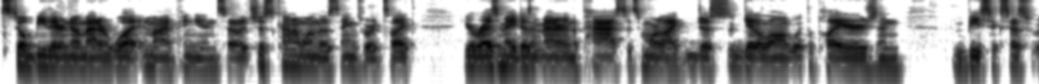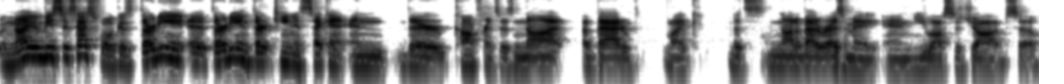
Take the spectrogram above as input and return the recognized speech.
still be there no matter what, in my opinion. So it's just kind of one of those things where it's like your resume doesn't matter in the past. It's more like just get along with the players and be successful. Not even be successful because 30, uh, 30 and 13 is second in their conference is not a bad, like, that's not a bad resume. And he lost his job. So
